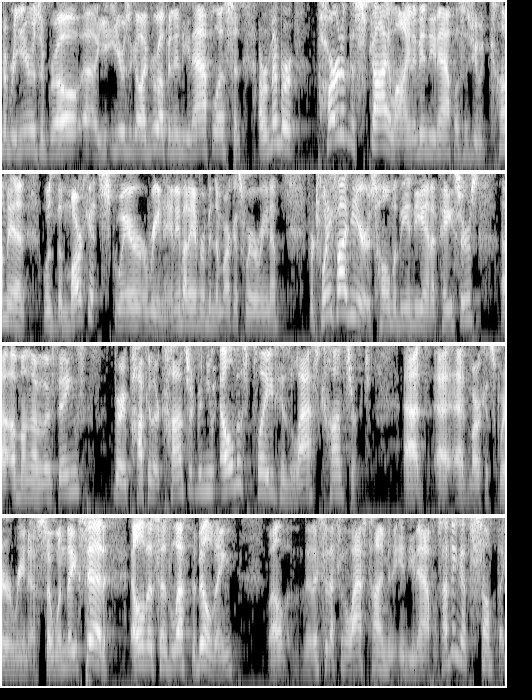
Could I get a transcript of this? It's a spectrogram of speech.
Remember years ago, uh, years ago, I grew up in Indianapolis, and I remember part of the skyline of Indianapolis as you would come in was the Market Square Arena. Anybody ever been to Market Square Arena? For 25 years, home of the Indiana Pacers, uh, among other things, very popular concert venue. Elvis played his last concert at, at, at Market Square Arena. So when they said Elvis has left the building, well, they said that for the last time in Indianapolis. I think that's something.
